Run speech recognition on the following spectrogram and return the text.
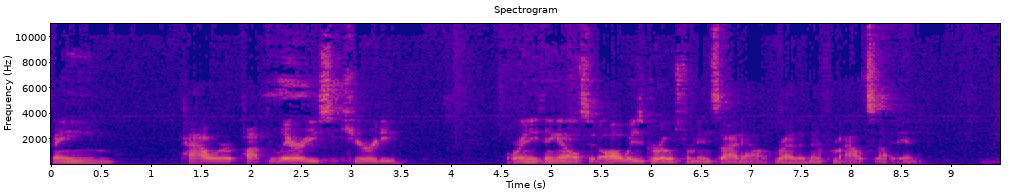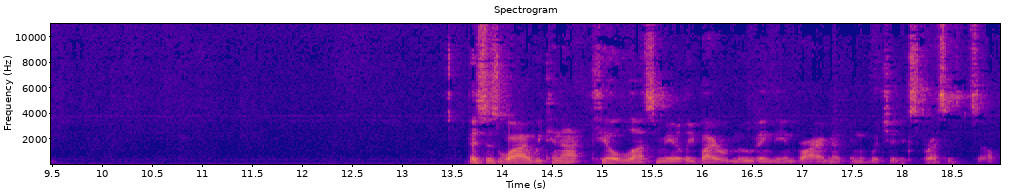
fame, power, popularity, security, or anything else, it always grows from inside out rather than from outside in. This is why we cannot kill lust merely by removing the environment in which it expresses itself.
